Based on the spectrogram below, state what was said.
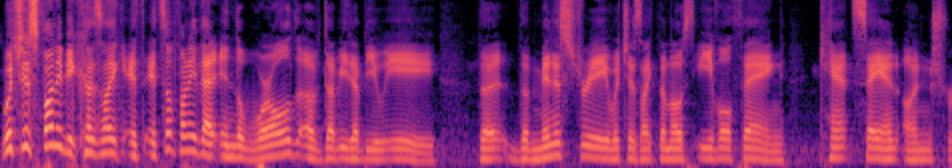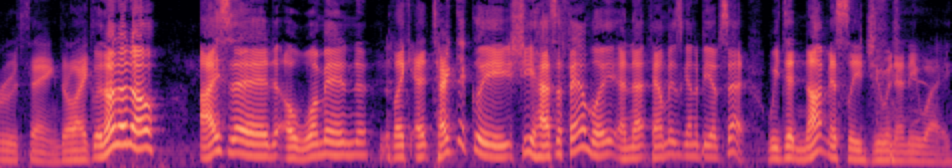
Which is funny because like it's it's so funny that in the world of WWE, the the ministry, which is like the most evil thing, can't say an untrue thing. They're like, no, no, no. I said a woman, like eh, technically, she has a family, and that family is going to be upset. We did not mislead you in any way.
